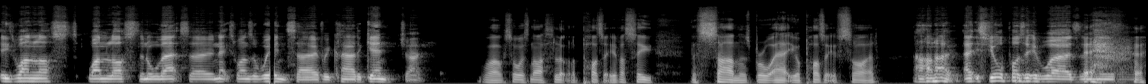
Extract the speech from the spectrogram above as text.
he's one lost, one lost, and all that. So next one's a win. So every cloud again, Joe. Well, it's always nice to look on the positive. I see the sun has brought out your positive side. I know it's your positive words and the,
